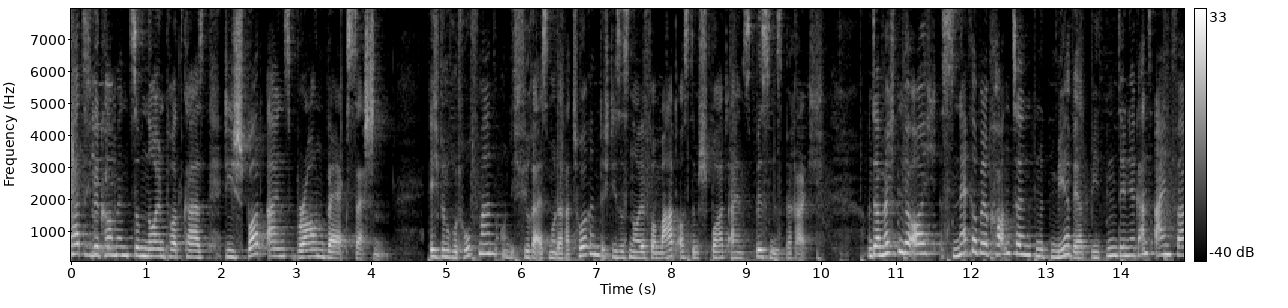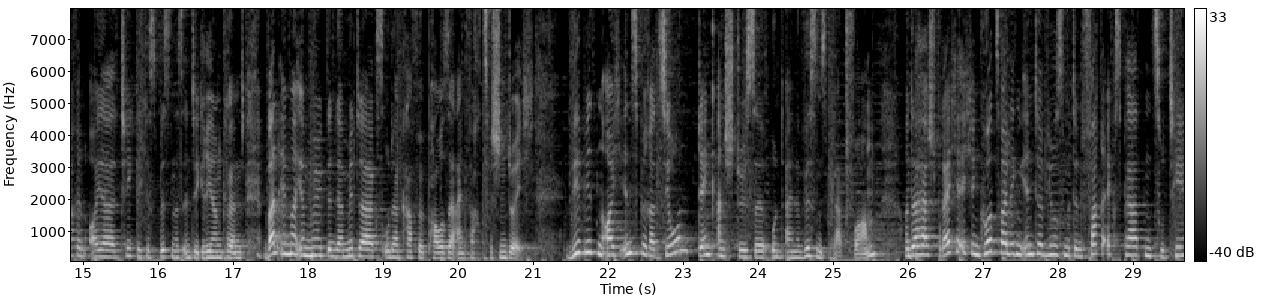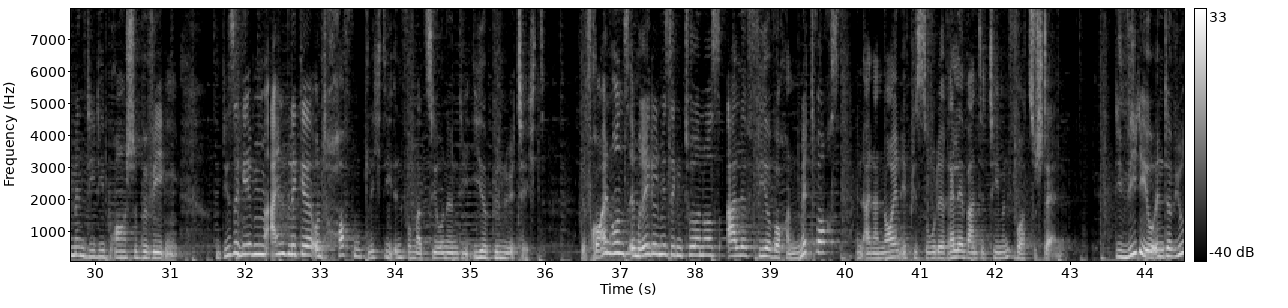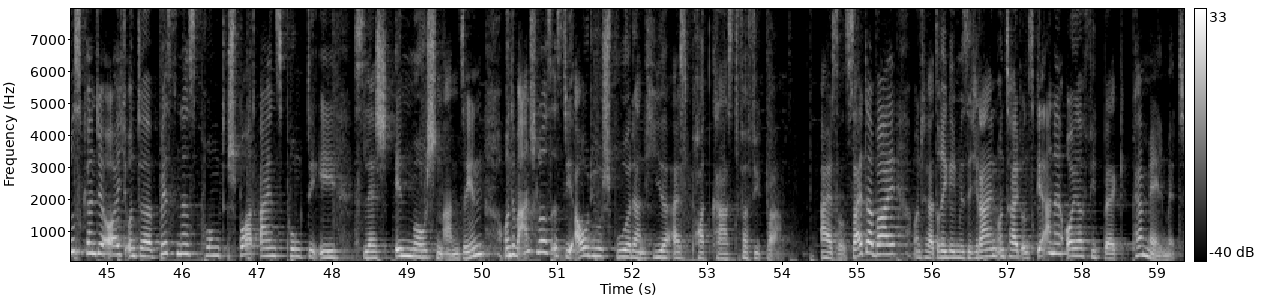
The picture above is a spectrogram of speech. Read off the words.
herzlich willkommen zum neuen Podcast, die Sport 1 Brown Bag Session. Ich bin Ruth Hofmann und ich führe als Moderatorin durch dieses neue Format aus dem Sport 1 Business Bereich. Und da möchten wir euch snackable Content mit Mehrwert bieten, den ihr ganz einfach in euer tägliches Business integrieren könnt, wann immer ihr mögt, in der Mittags- oder Kaffeepause einfach zwischendurch. Wir bieten euch Inspiration, Denkanstöße und eine Wissensplattform. Und daher spreche ich in kurzweiligen Interviews mit den Fachexperten zu Themen, die die Branche bewegen. Und diese geben Einblicke und hoffentlich die Informationen, die ihr benötigt. Wir freuen uns im regelmäßigen Turnus alle vier Wochen Mittwochs in einer neuen Episode relevante Themen vorzustellen. Die Video-Interviews könnt ihr euch unter business.sport1.de slash inmotion ansehen und im Anschluss ist die Audiospur dann hier als Podcast verfügbar. Also seid dabei und hört regelmäßig rein und teilt uns gerne euer Feedback per Mail mit.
